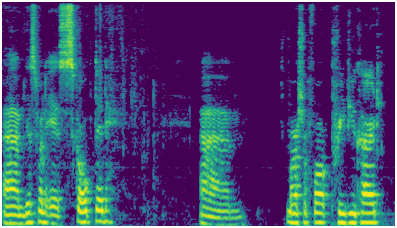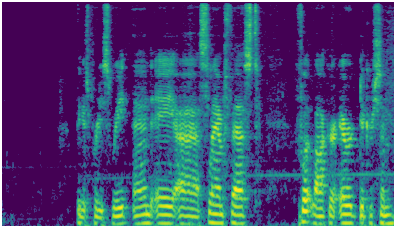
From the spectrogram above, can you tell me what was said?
Um, this one is sculpted. Um, Marshall Faulk preview card. I think it's pretty sweet. And a uh, Slam Fest Footlocker Eric Dickerson.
